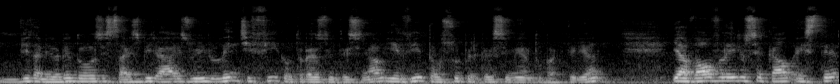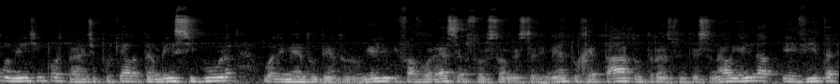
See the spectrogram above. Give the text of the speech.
vitamina B12, sais biliares, o ilho lentifica o trânsito intestinal e evita o supercrescimento bacteriano, e a válvula iliocecal é extremamente importante porque ela também segura o alimento dentro do ilho e favorece a absorção desse alimento, retarda o trânsito intestinal e ainda evita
